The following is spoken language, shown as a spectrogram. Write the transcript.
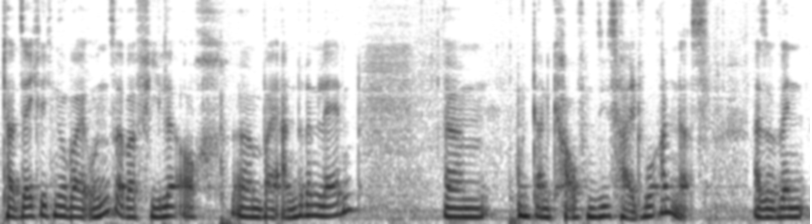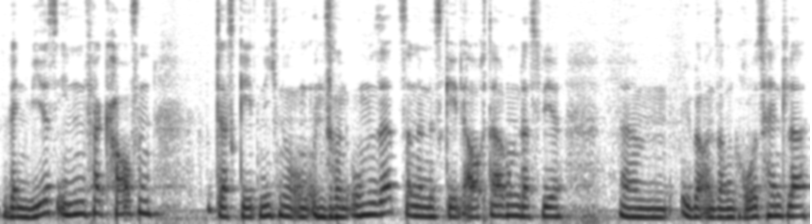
tatsächlich nur bei uns, aber viele auch ähm, bei anderen Läden. Ähm, und dann kaufen sie es halt woanders. Also wenn, wenn wir es ihnen verkaufen, das geht nicht nur um unseren Umsatz, sondern es geht auch darum, dass wir ähm, über unseren Großhändler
